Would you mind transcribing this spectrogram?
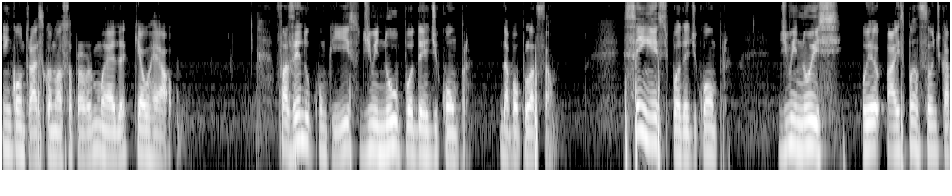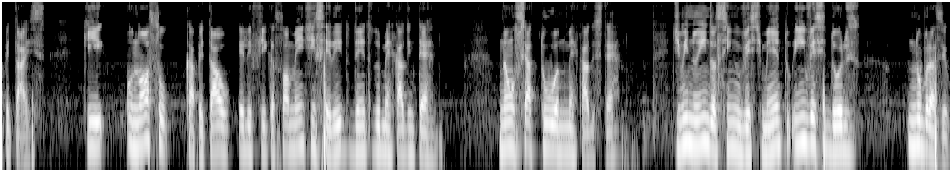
em contraste com a nossa própria moeda, que é o real, fazendo com que isso diminua o poder de compra da população. Sem esse poder de compra, diminui-se a expansão de capitais, que o nosso capital ele fica somente inserido dentro do mercado interno, não se atua no mercado externo diminuindo assim o investimento e investidores no Brasil,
